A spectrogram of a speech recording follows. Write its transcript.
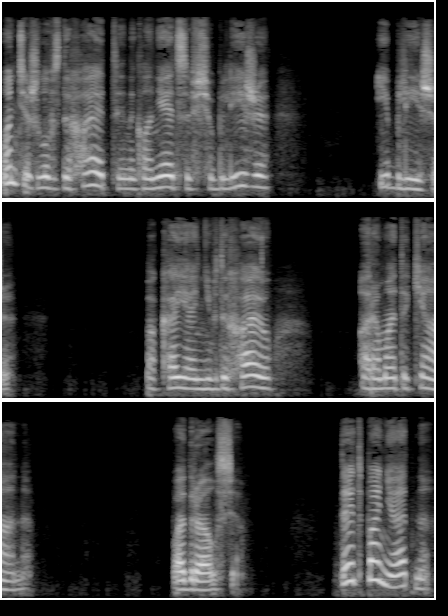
Он тяжело вздыхает и наклоняется все ближе и ближе, пока я не вдыхаю аромат океана. Подрался. Да это понятно.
